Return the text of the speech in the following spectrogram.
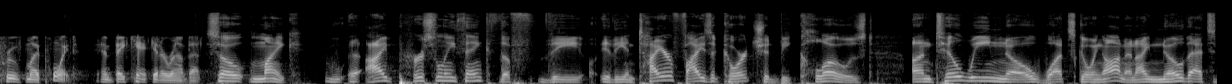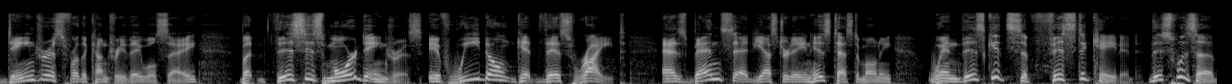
prove my point, and they can't get around that. So, Mike, I personally think the the the entire FISA court should be closed until we know what's going on, and I know that's dangerous for the country. They will say, but this is more dangerous if we don't get this right. As Ben said yesterday in his testimony, when this gets sophisticated, this was a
